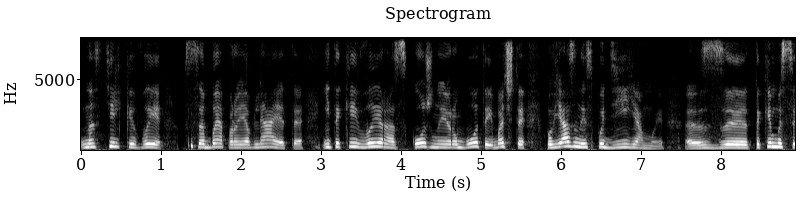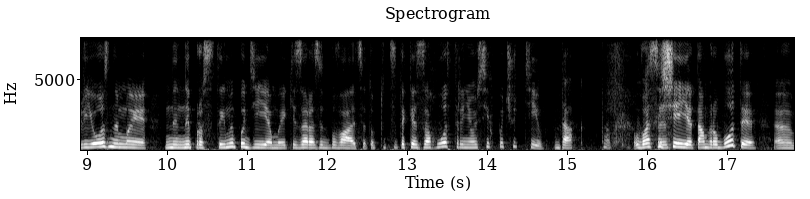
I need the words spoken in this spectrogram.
настільки ви себе проявляєте, і такий вираз кожної роботи, і бачите, пов'язаний з подіями, е, з такими серйозними, непростими подіями, які зараз відбуваються. Тобто це таке загострення усіх почуттів. Так, так. У вас Це- іще є там роботи. Е,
